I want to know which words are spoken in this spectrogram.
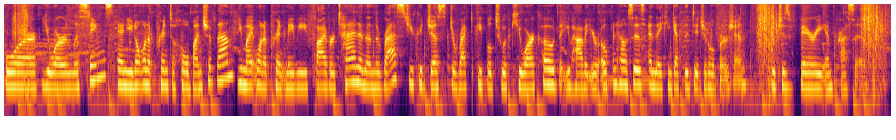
for your listings and you don't want to print a whole bunch of them. You might want to print maybe five or 10 and then the rest you could just direct people to a QR code that you have at your open houses and they can get the digital version, which is very impressive.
